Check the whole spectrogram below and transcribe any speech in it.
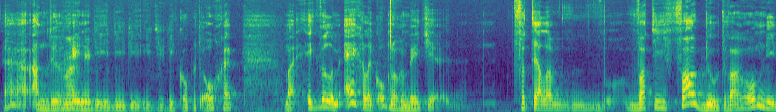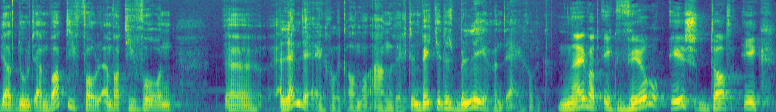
hè, aan degene die, die, die, die, die ik op het oog heb, maar ik wil hem eigenlijk ook nog een beetje vertellen wat hij fout doet, waarom hij dat doet en wat hij fout en wat hij voor een eh, ellende eigenlijk allemaal aanricht. Een beetje dus belerend eigenlijk. Nee, wat ik wil is dat ik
